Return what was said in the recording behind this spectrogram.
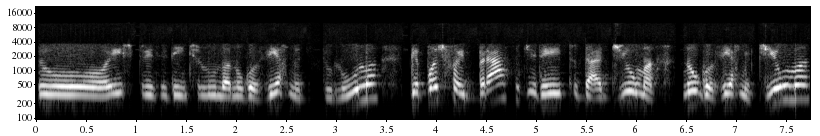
do ex-presidente Lula no governo do Lula, depois foi braço direito da Dilma no governo Dilma.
